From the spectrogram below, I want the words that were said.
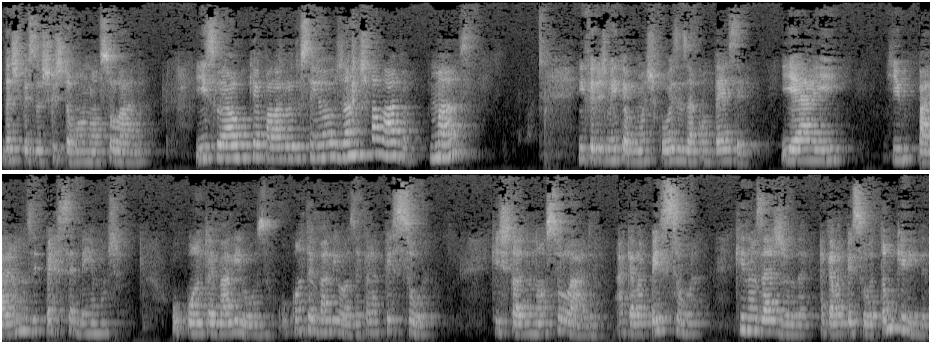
das pessoas que estão ao nosso lado. Isso é algo que a palavra do Senhor já nos falava, mas infelizmente algumas coisas acontecem e é aí que paramos e percebemos o quanto é valioso, o quanto é valiosa aquela pessoa que está do nosso lado, aquela pessoa que nos ajuda, aquela pessoa tão querida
